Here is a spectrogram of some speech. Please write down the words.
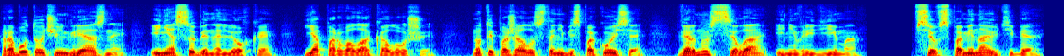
Работа очень грязная и не особенно легкая. Я порвала калоши. Но ты, пожалуйста, не беспокойся. Вернусь цела и невредима. Все вспоминаю тебя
